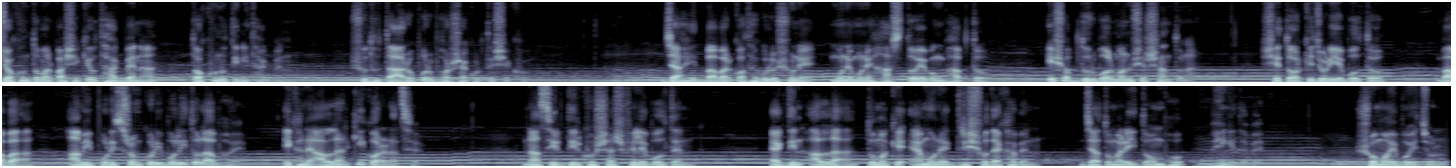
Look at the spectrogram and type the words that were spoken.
যখন তোমার পাশে কেউ থাকবে না, তখনও তিনি থাকবেন। শুধু তার ওপর ভরসা করতে শেখো। জাহিদ বাবার কথাগুলো শুনে মনে মনে হাসত এবং ভাবত, এসব দুর্বল মানুষের সান্ত্বনা। সে তর্কে জড়িয়ে বলতো, বাবা, আমি পরিশ্রম করি বলেই তো লাভ হয়, এখানে আল্লাহর কি করার আছে? নাসির দীর্ঘশ্বাস ফেলে বলতেন, একদিন আল্লাহ তোমাকে এমন এক দৃশ্য দেখাবেন যা তোমার এই দম্ভ ভেঙে দেবে। সময় বয়ে চলল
